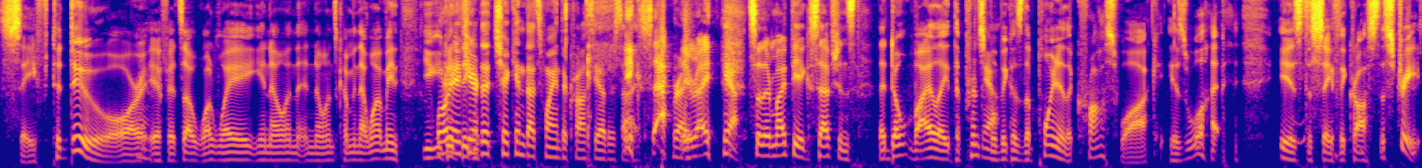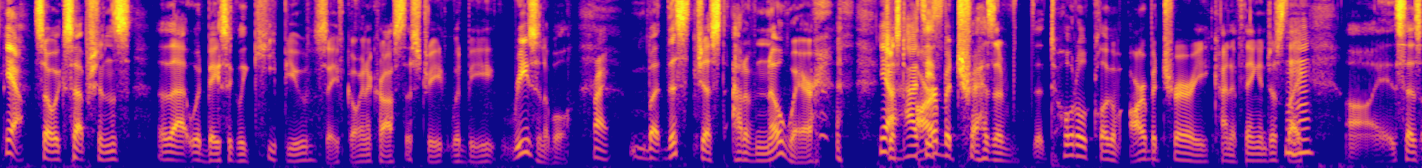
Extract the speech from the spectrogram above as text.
safe to do, or yeah. if it's a one way, you know, and, and, no one's coming that way. I mean, you, you or if you're the chicken that's wanting to cross the other side. exactly, right? right? Yeah. So there might be exceptions that don't violate the principle yeah. because the point of the crosswalk is what? is to safely cross the street. Yeah. So exceptions that would basically keep you safe going across the street would be reasonable. Right. But this just out of nowhere, yeah, just has, arbitra- has a, a, total cloak of arbitrary kind of thing, and just mm-hmm. like uh, it says,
